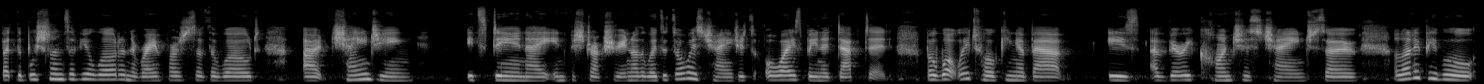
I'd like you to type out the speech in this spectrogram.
But the bushlands of your world and the rainforests of the world are changing its DNA infrastructure. In other words, it's always changed, it's always been adapted. But what we're talking about is a very conscious change. So a lot of people,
